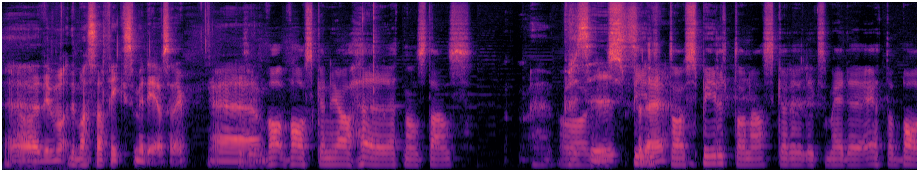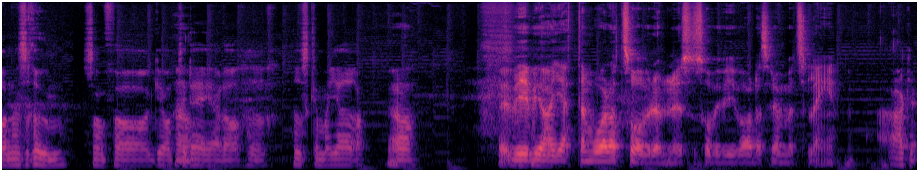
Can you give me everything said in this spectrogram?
Ja. Eh, det är massa fix med det och sådär. Eh, var, var, ska ni ha höet någonstans? Eh, precis. Spiltor, spiltorna, ska det liksom, är det ett av barnens rum som får gå till ja. det eller hur, hur ska man göra? Ja. Vi, vi har gett den vårat sovrum nu så sover vi i vardagsrummet så länge. Okej, okay.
